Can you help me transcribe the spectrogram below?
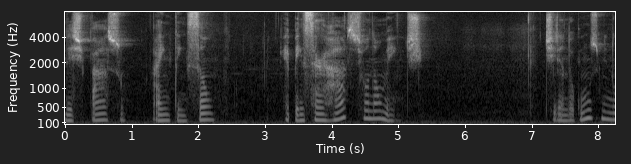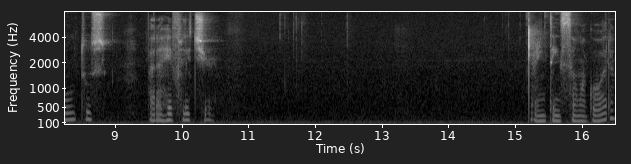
Neste passo, a intenção é pensar racionalmente, tirando alguns minutos para refletir. A intenção agora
